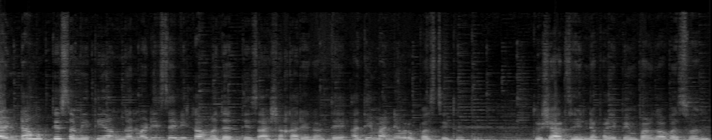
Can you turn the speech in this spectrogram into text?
तंटामुक्ती समिती अंगणवाडी सेविका मदतनीस आशा कार्यकर्ते आदी मान्यवर उपस्थित होते. तुषार झेंडफळे पिंपळगाव बसवंत.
